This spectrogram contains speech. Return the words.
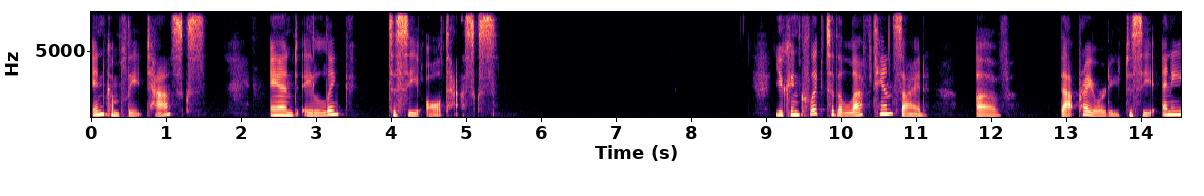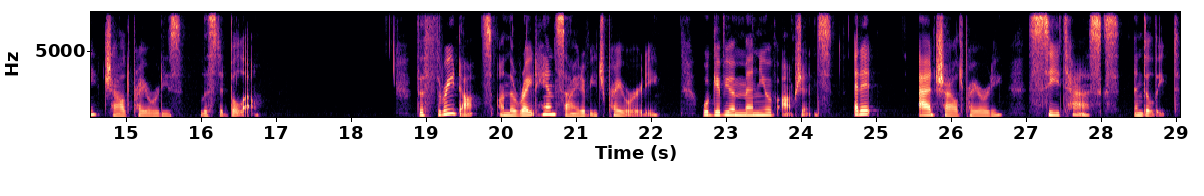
incomplete tasks and a link to see all tasks. You can click to the left-hand side of that priority to see any child priorities listed below. The three dots on the right-hand side of each priority will give you a menu of options. Edit, Add Child Priority, See Tasks, and Delete.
